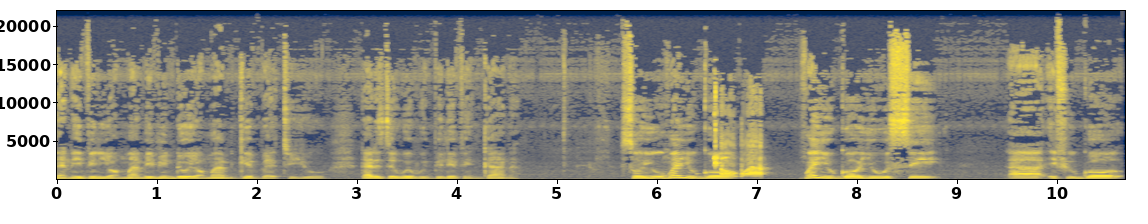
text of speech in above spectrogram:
than even your mom, even though your mom gave birth to you. That is the way we believe in Ghana. So you, when you go, oh, wow. when you go, you will see, uh, if you go,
